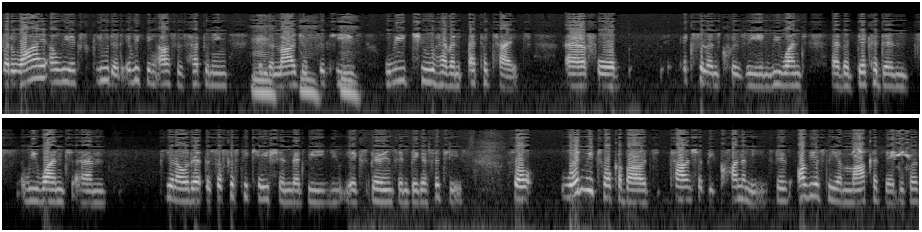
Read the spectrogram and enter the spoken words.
but why are we excluded? Everything else is happening mm. in the larger mm. cities. Mm. We too have an appetite uh, for excellent cuisine. We want uh, the decadence. We want, um, you know, the, the sophistication that we you experience in bigger cities. So when we talk about township economies, there's obviously a market there because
